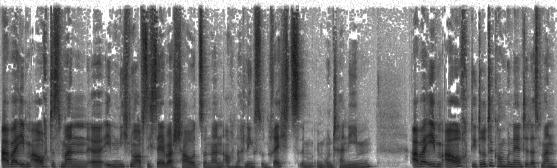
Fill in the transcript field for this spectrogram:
Aber eben auch, dass man äh, eben nicht nur auf sich selber schaut, sondern auch nach links und rechts im, im Unternehmen. Aber eben auch die dritte Komponente, dass man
